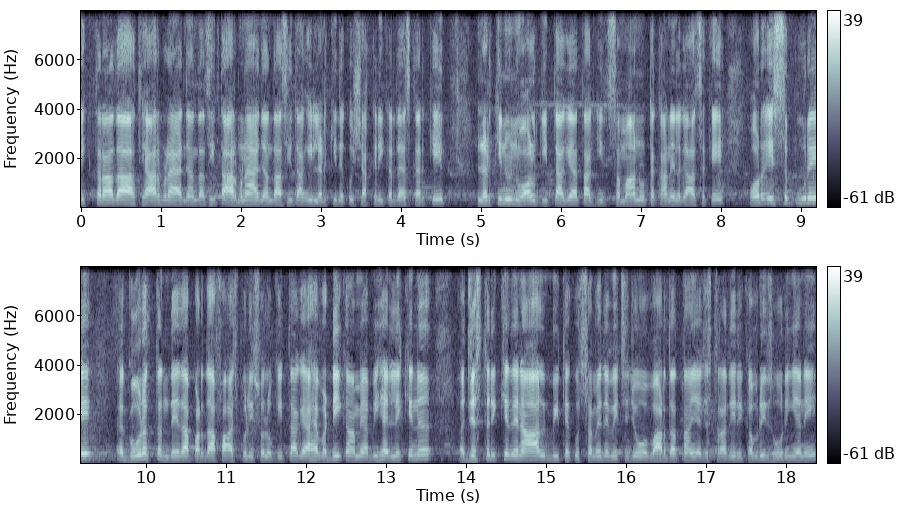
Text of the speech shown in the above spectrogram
ਇੱਕ ਤਰ੍ਹਾਂ ਦਾ ਹਥਿਆਰ ਬਣਾਇਆ ਜਾਂਦਾ ਸੀ, ਧਾਰ ਬਣਾਇਆ ਜਾਂਦਾ ਸੀ ਤਾਂ ਕਿ ਲੜਕੀ ਤੇ ਕੋਈ ਸ਼ੱਕ ਨਹੀਂ ਕਰਦਾ। ਇਸ ਕਰਕੇ ਲੜਕੀ ਨੂੰ ਇਨਵੋਲਵ ਕੀਤਾ ਗਿਆ ਤਾਂ ਕਿ ਸਮਾਨ ਨੂੰ ਟਿਕਾਣੇ ਲਗਾ ਸਕੇ ਔਰ ਇਸ ਪੂਰੇ ਗੋਰਖ ਧੰਦੇ ਦਾ ਪਰਦਾਫਾਸ਼ ਪੁਲਿਸ ਵੱਲੋਂ ਕੀਤਾ ਗਿਆ ਹੈ। ਵੱਡੀ ਕਾਮਯਾਬੀ ਹੈ, ਲੇਕਿਨ ਜਿਸ ਤਰੀਕੇ ਦੇ ਨਾਲ ਬੀਤੇ ਕੁਝ ਸਮੇਂ ਦੇ ਵਿੱਚ ਜੋ ਵਾਰਦਾਤਾਂ ਜਾਂ ਜਿਸ ਤਰ੍ਹਾਂ ਦੀ ਰਿਕਵਰੀਜ਼ ਹੋ ਰਹੀਆਂ ਨੇ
